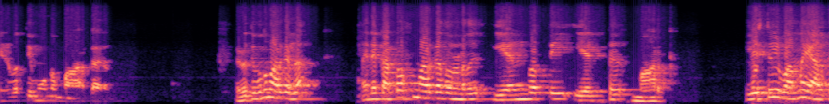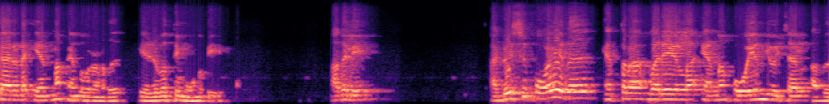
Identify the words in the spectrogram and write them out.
എഴുപത്തിമൂന്ന് മാർക്കായിരുന്നു. എഴുപത്തിമൂന്ന് മാർക്കല്ല അതിന്റെ കട്ട് ഓഫ് മാർക്ക് എന്ന് പറയുന്നത് എൺപത്തി എട്ട് മാർക്ക്. ലിസ്റ്റിൽ വന്ന ആൾക്കാരുടെ എണ്ണം എന്ന് പറയുന്നത് എഴുപത്തി മൂന്ന് പേര്. അതിൽ അഡ്വൈസ് പോയത് എത്ര വരെയുള്ള എണ്ണം പോയെന്ന് ചോദിച്ചാൽ അത്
